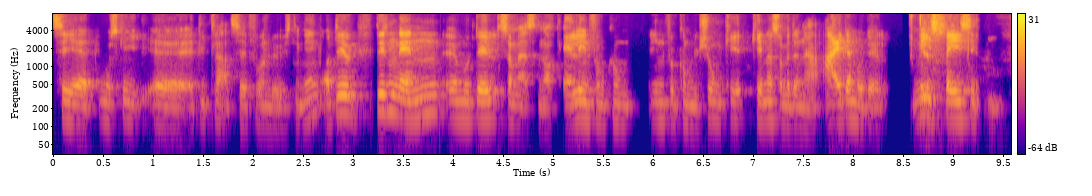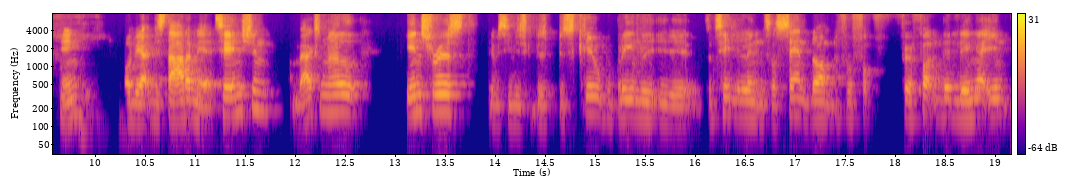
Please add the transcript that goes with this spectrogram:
til at måske øh, at de er klar til at få en løsning. Ikke? Og det, det er den anden øh, model, som altså nok alle inden for, inden for kommunikation kender, som er den her AIDA-model. Mest yes. basic. Ikke? Og vi, vi starter med attention, opmærksomhed, interest, det vil sige, at vi skal beskrive problemet, i det, fortælle lidt interessant om det, få føre folk lidt længere ind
